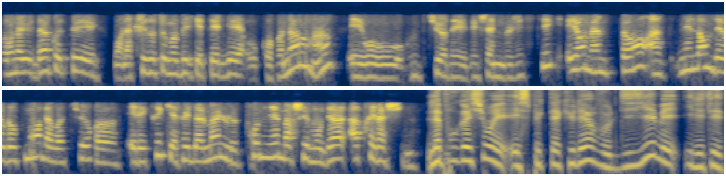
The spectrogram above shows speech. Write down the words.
on a eu d'un côté la crise automobile qui était liée au corona hein, et aux ruptures des, des, chaînes logistiques et en même temps un énorme développement de la voiture euh, électrique qui a fait de l'Allemagne le premier marché mondial après la Chine. La progression est, spectaculaire, vous le disiez, mais il était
